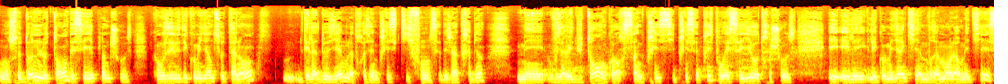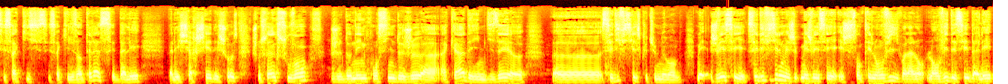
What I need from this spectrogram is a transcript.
où on se donne le temps d'essayer plein de choses. Quand vous avez des comédiens de ce talent dès la deuxième ou la troisième prise qu'ils font, c'est déjà très bien. Mais vous avez du temps encore, cinq prises, six prises, sept prises, pour essayer autre chose. Et, les, comédiens qui aiment vraiment leur métier, c'est ça qui, c'est ça qui les intéresse, c'est d'aller, d'aller chercher des choses. Je me souviens que souvent, je donnais une consigne de jeu à, à Cad et il me disait, euh, euh, c'est difficile ce que tu me demandes, mais je vais essayer. C'est difficile, mais je, mais je vais essayer. Et je sentais l'envie, voilà, l'envie d'essayer d'aller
